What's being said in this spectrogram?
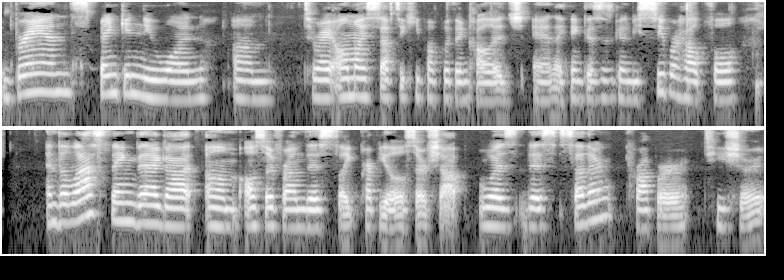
a brand spanking new one um, to write all my stuff to keep up with in college, and I think this is going to be super helpful. And the last thing that I got um, also from this like preppy little surf shop was this Southern Proper t-shirt.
